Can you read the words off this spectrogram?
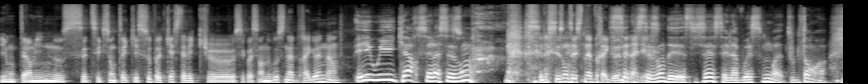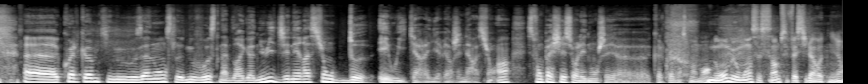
Et on termine cette section tech et ce podcast avec, euh, c'est quoi, c'est un nouveau Snapdragon Et oui, car c'est la saison. C'est la saison des Snapdragon. C'est la saison des, tu sais, c'est la boisson euh, tout le temps. hein. Euh, Qualcomm qui nous annonce le nouveau Snapdragon 8 génération 2. Et oui, car il y avait un génération 1. Ils se font pas chier sur les noms chez euh, Qualcomm en ce moment. Non, mais au moins c'est simple, c'est facile à retenir.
